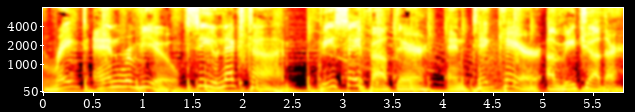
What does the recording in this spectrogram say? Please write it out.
rate, and review. See you next time. Be safe out there and take care of each other.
